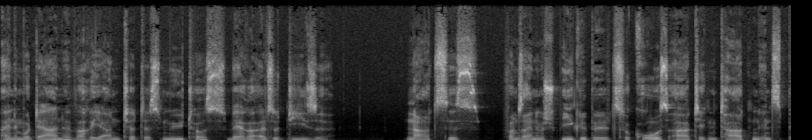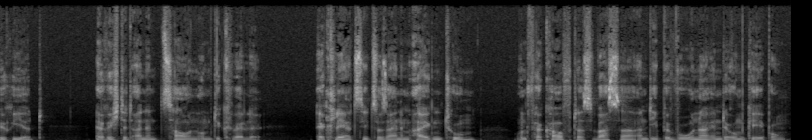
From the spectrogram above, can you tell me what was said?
Eine moderne Variante des Mythos wäre also diese. Narziss, von seinem Spiegelbild zu großartigen Taten inspiriert, errichtet einen Zaun um die Quelle, erklärt sie zu seinem Eigentum und verkauft das Wasser an die Bewohner in der Umgebung,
